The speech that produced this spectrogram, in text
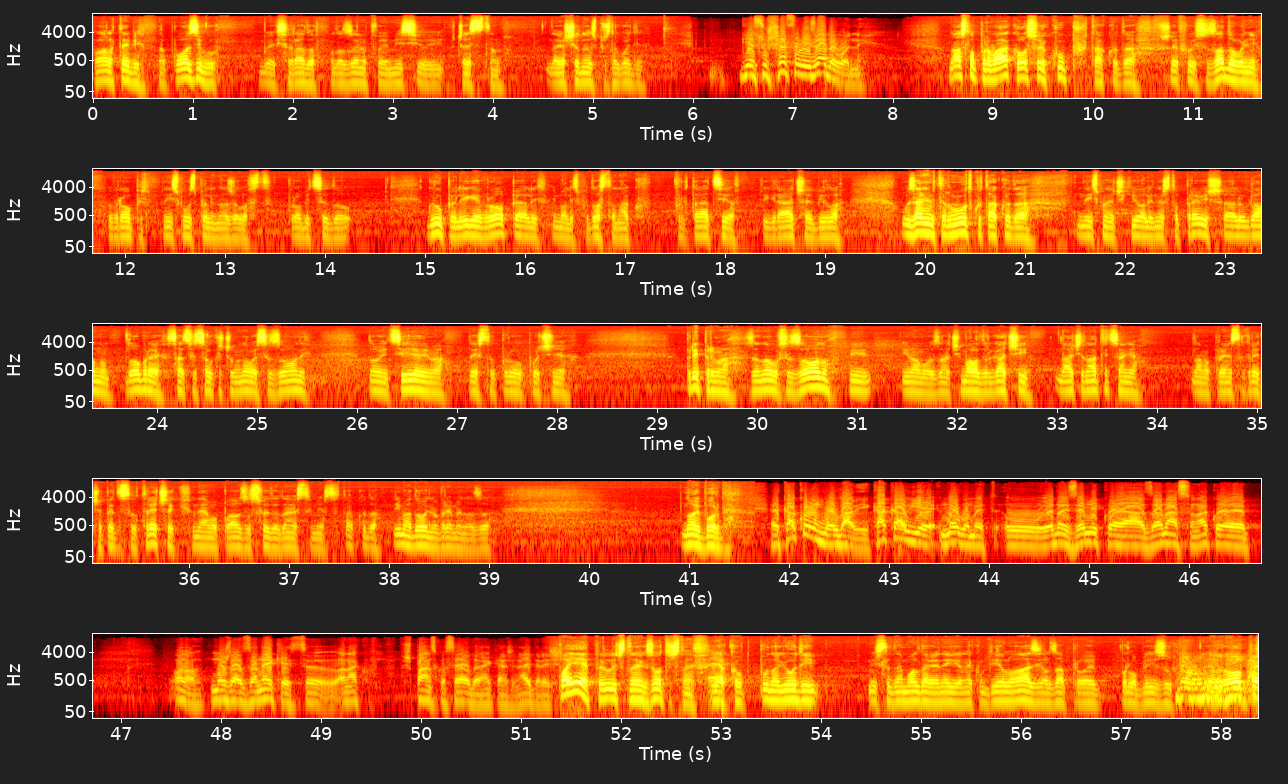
Hvala tebi na pozivu. Uvijek se rado odazovem tvoju emisiju i čestitam na još jednoj uspješnoj godini. Gdje su šefovi zadovoljni? Naslov prvaka osvoje kup, tako da šefovi su zadovoljni. U Europi nismo uspjeli, nažalost, probiti se do grupe Lige Europe, ali imali smo dosta onako fluktuacija igrača je bila u zadnjem trenutku, tako da nismo očekivali nešto previše, ali uglavnom dobro je. Sad se okrećemo novoj sezoni, novim ciljevima. 10.1. počinje priprema za novu sezonu. Mi imamo znači, malo drugačiji način natjecanja. Nama prvenstvo kreće 15.3. Nemamo pauzu sve do 11. mjeseca. Tako da ima dovoljno vremena za nove borbe. E, kako je u Moldaviji? Kakav je nogomet u jednoj zemlji koja za nas onako je, ono, možda za neke onako špansko selo, da ne kažem, ajde reći. Pa je, prilično egzotično je, iako puno ljudi misle da je Moldavija negdje u nekom dijelu Azije, ali zapravo je vrlo blizu Europe.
